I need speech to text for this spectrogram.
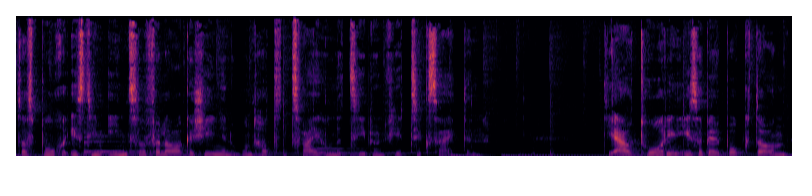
Das Buch ist im Inselverlag erschienen und hat 247 Seiten. Die Autorin Isabel Bogdan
